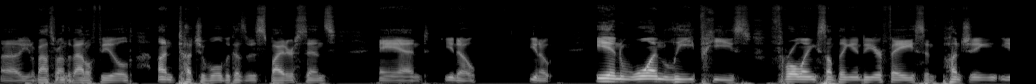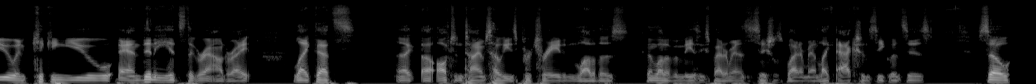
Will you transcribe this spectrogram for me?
uh, you know bounce around the battlefield, untouchable because of his spider sense, and you know, you know. In one leap, he's throwing something into your face and punching you and kicking you, and then he hits the ground. Right, like that's uh, oftentimes how he's portrayed in a lot of those a lot of amazing spider-man and sensational spider-man like action sequences. So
